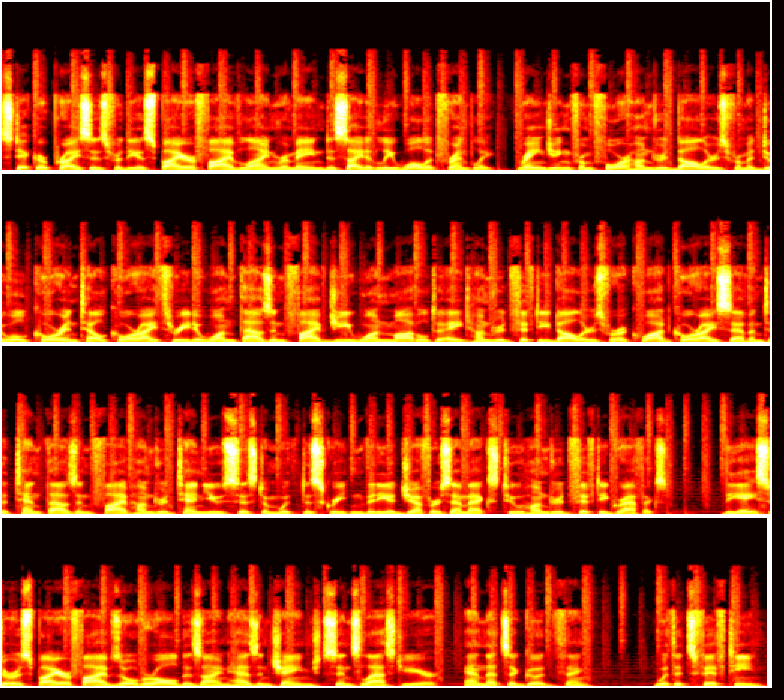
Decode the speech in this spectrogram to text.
Sticker prices for the Aspire 5 line remain decidedly wallet-friendly, ranging from $400 from a dual-core Intel Core i3 to 1005 G1 model to $850 for a quad-core i7 to 10510U system with discrete NVIDIA GeForce MX 250 graphics. The Acer Aspire 5's overall design hasn't changed since last year, and that's a good thing. With its 15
